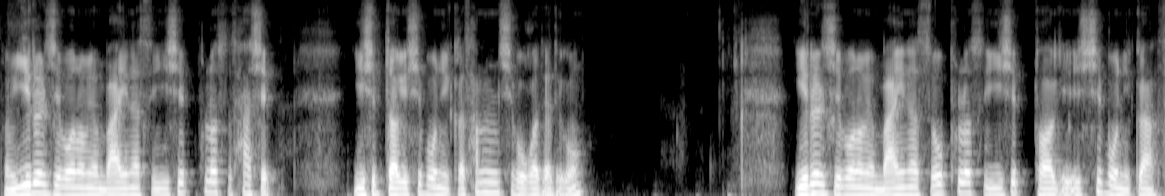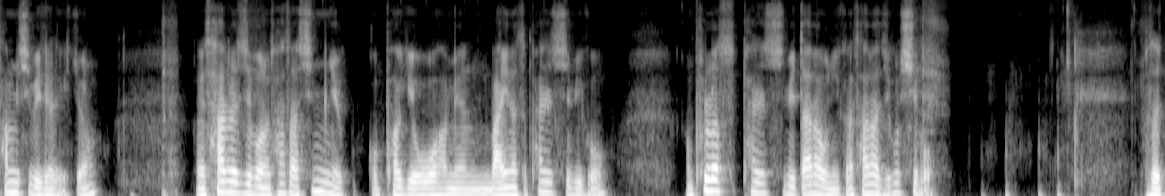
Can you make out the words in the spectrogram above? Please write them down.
그럼 2를 집어넣으면 마이너스 20 플러스 40 20 더하기 15니까 35가 돼야 되고 2를 집어넣으면 마이너스 5 플러스 20 더하기 15니까 30이 돼야 되겠죠 4를 집어넣으면 4, 4, 16 곱하기 5 하면 마이너스 80이고 플러스 80이 따라오니까 사라지고 15 그래서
